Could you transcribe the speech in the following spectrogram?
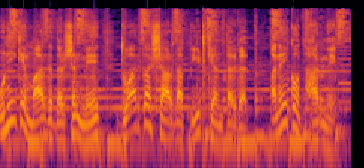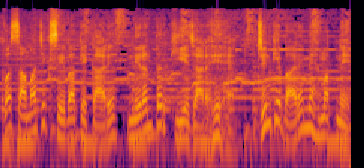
उन्हीं के मार्गदर्शन में द्वारका शारदा पीठ के अंतर्गत अनेकों धार्मिक व सामाजिक सेवा के कार्य निरंतर किए जा रहे हैं, जिनके बारे में हम अपने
